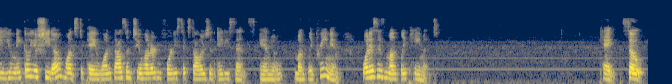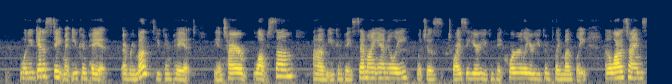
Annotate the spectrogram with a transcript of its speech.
Yumiko Yoshida wants to pay $1,246.80 annual monthly premium. What is his monthly payment? Okay, so when you get a statement, you can pay it every month, you can pay it the entire lump sum, um, you can pay semi-annually, which is twice a year, you can pay quarterly, or you can pay monthly. And a lot of times,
